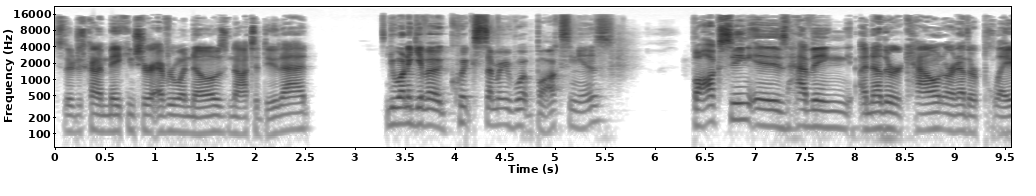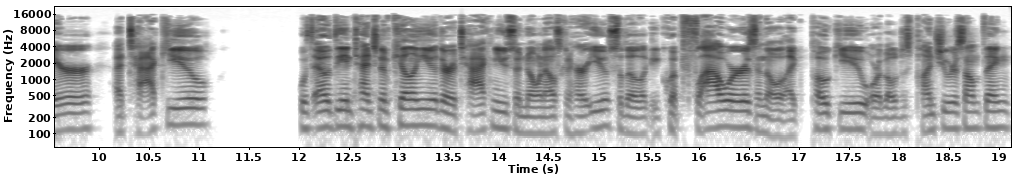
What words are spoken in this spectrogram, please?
So they're just kind of making sure everyone knows not to do that. You want to give a quick summary of what boxing is? Boxing is having another account or another player attack you without the intention of killing you. They're attacking you so no one else can hurt you. So they'll like equip flowers and they'll like poke you or they'll just punch you or something.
